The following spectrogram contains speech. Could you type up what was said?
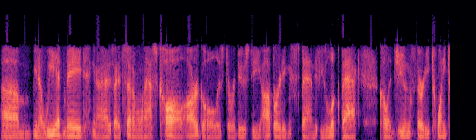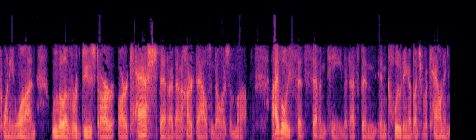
Um, we had made, you know, as I had said on the last call, our goal is to reduce the operating spend. If you look back, call it June 30, 2021, we will have reduced our, our cash spend by about $100,000 a month. I've always said 17, but that's been including a bunch of accounting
